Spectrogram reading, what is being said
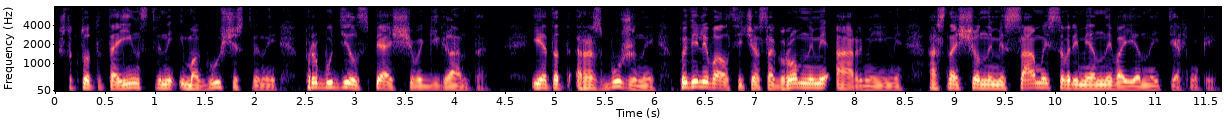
что кто-то таинственный и могущественный пробудил спящего гиганта. И этот разбуженный повелевал сейчас огромными армиями, оснащенными самой современной военной техникой.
